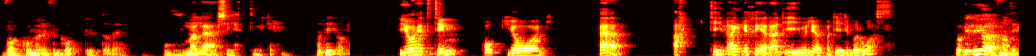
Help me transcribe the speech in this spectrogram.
Vad kommer det för gott ut av det? Oh, man lär sig jättemycket. Ja, det jag. Jag heter Tim och jag är aktiv, engagerad i Miljöpartiet i Borås. Vad vill du göra för någonting?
